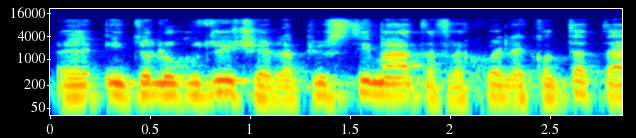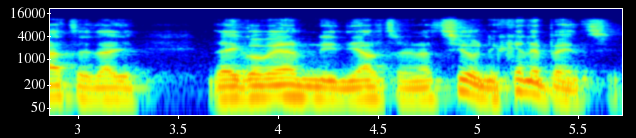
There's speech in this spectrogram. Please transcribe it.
eh, interlocutrice la più stimata fra quelle contattate dai, dai governi di altre nazioni. Che ne pensi?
